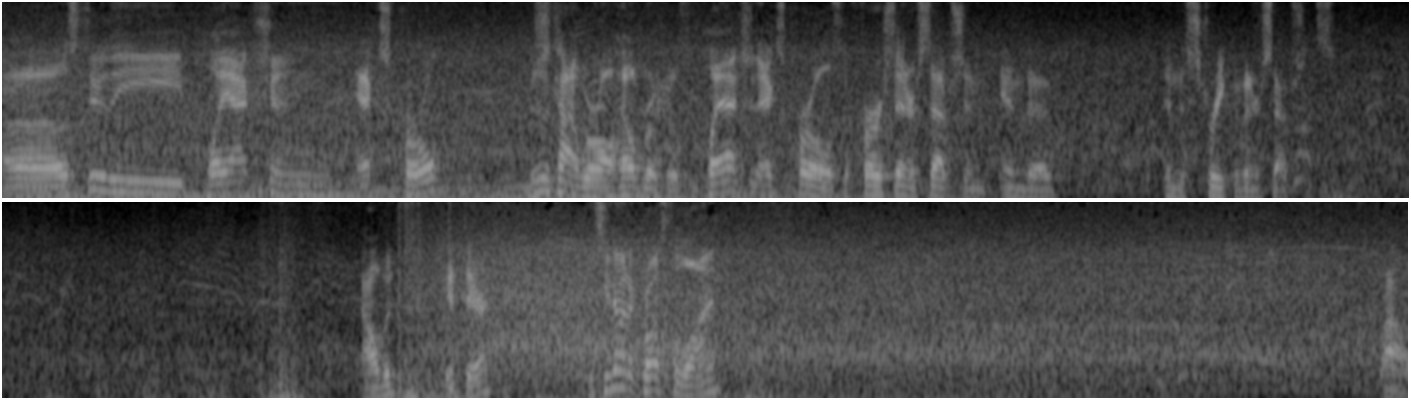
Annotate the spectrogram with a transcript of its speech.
Uh, let's do the play action X curl. This is kind of where all hell broke loose. Play action X curl is the first interception in the in the streak of interceptions. Alvin, get there. Is he not across the line? Wow.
